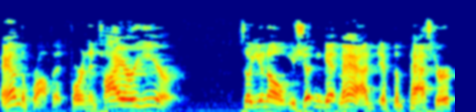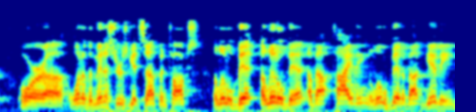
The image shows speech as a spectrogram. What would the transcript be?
and the prophet for an entire year. So you know, you shouldn't get mad if the pastor or uh, one of the ministers gets up and talks a little bit, a little bit about tithing, a little bit about giving.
